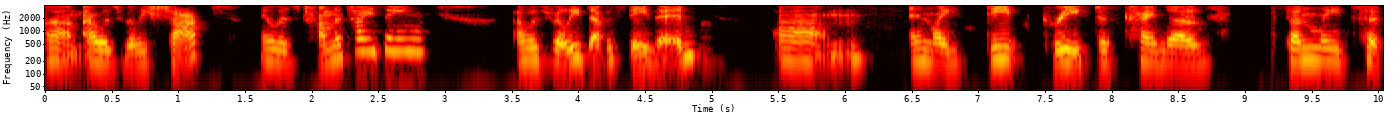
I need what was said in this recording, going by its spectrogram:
um, I was really shocked. It was traumatizing. I was really devastated um, and like deep grief just kind of suddenly took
